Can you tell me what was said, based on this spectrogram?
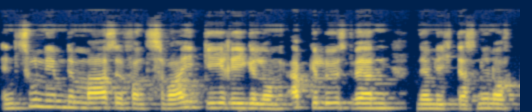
in zunehmendem Maße von 2G-Regelungen abgelöst werden, nämlich dass nur noch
